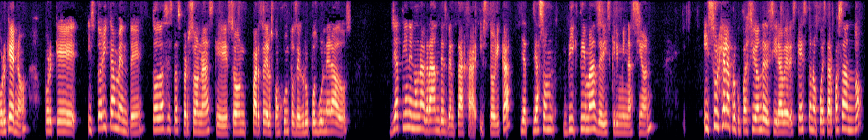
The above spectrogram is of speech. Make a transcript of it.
¿Por qué no? Porque históricamente todas estas personas que son parte de los conjuntos de grupos vulnerados ya tienen una gran desventaja histórica, ya, son víctimas de discriminación y surge la preocupación de decir, a ver, es que esto no puede estar pasando,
